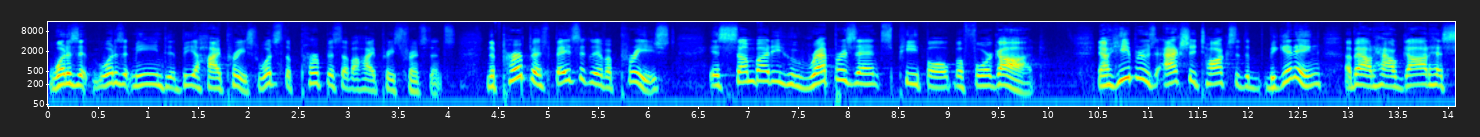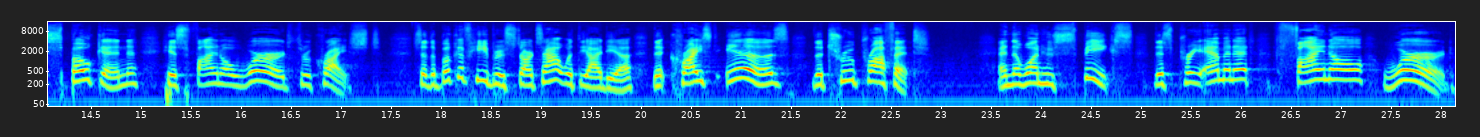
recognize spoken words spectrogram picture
what, is it, what does it mean to be a high priest? What's the purpose of a high priest, for instance? The purpose, basically, of a priest is somebody who represents people before God. Now, Hebrews actually talks at the beginning about how God has spoken his final word through Christ. So the book of Hebrews starts out with the idea that Christ is the true prophet and the one who speaks this preeminent final word.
